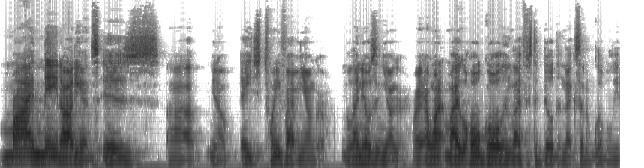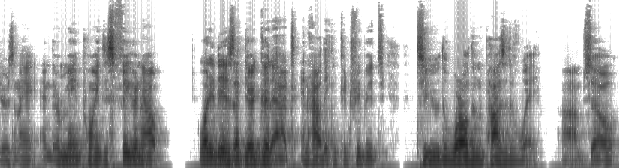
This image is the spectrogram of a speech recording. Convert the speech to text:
My main audience is uh, you know age 25 and younger, millennials and younger. Right. I want my whole goal in life is to build the next set of global leaders, and I and their main point is figuring out what it is that they're good at and how they can contribute to the world in a positive way. Um, so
